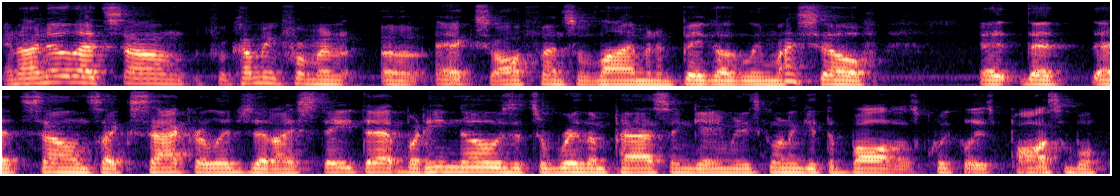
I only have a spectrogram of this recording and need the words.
And I know that sound for coming from an uh, ex offensive lineman and big ugly myself. That, that that sounds like sacrilege that I state that, but he knows it's a rhythm passing game and he's going to get the ball as quickly as possible.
